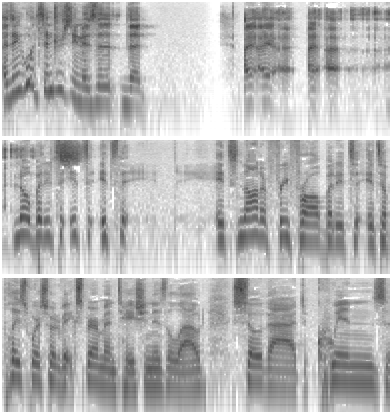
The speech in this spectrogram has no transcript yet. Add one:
I think what's interesting is that that I I, I, I No, but it's it's it's the it's not a free for all, but it's it's a place where sort of experimentation is allowed, so that Quinn's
